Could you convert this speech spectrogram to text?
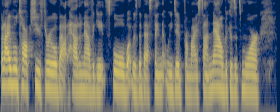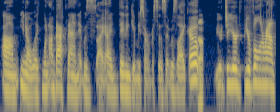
But I will talk to you through about how to navigate school. What was the best thing that we did for my son now? Because it's more, um, Um, you know, like when I'm back then, it was I, I they didn't give me services. It was like, oh, Yeah. you're you're you're fooling around.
